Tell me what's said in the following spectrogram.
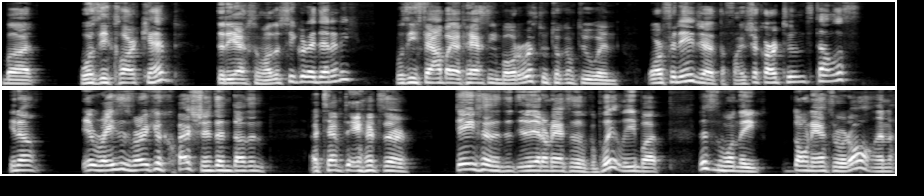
but was he Clark Kent? Did he have some other secret identity? Was he found by a passing motorist who took him to an orphanage, as the Fleischer cartoons tell us? You know, it raises very good questions and doesn't attempt to answer. Dave says they don't answer them completely, but this is one they don't answer at all. And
